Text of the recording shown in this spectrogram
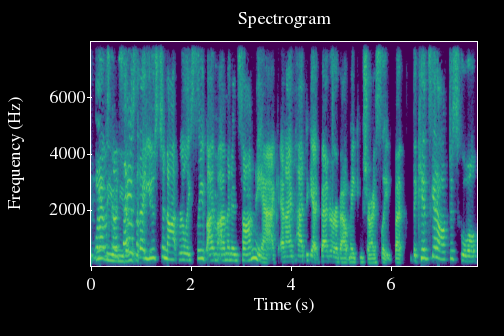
used, what I was going to say is that I used to not really sleep. I'm I'm an insomniac, and I've had to get better about making sure I sleep. But the kids get off to school.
